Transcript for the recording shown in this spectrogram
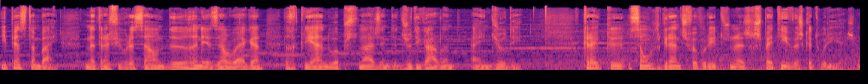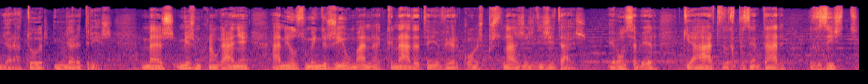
E penso também na transfiguração de René Zellweger recriando a personagem de Judy Garland em Judy. Creio que são os grandes favoritos nas respectivas categorias, melhor ator e melhor atriz. Mas, mesmo que não ganhem, há neles uma energia humana que nada tem a ver com as personagens digitais. É bom saber que a arte de representar resiste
